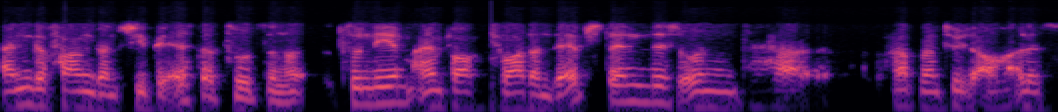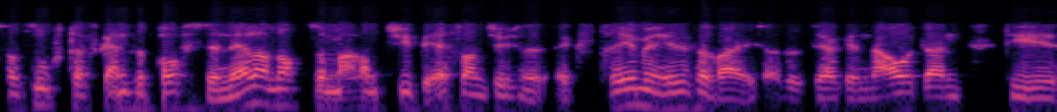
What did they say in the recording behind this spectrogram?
angefangen, dann GPS dazu zu, zu nehmen. Einfach, ich war dann selbstständig und habe natürlich auch alles versucht, das Ganze professioneller noch zu machen. GPS war natürlich eine extreme Hilfe, weil ich also sehr genau dann die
